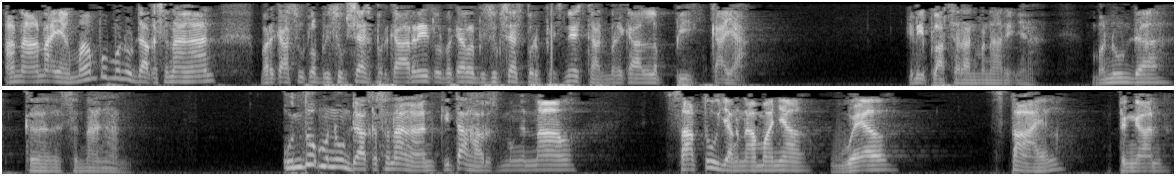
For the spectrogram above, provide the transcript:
anak-anak yang mampu menunda kesenangan, mereka sudah lebih sukses berkarir, mereka lebih sukses berbisnis, dan mereka lebih kaya. Ini pelajaran menariknya. Menunda kesenangan. Untuk menunda kesenangan, kita harus mengenal satu yang namanya well style dengan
